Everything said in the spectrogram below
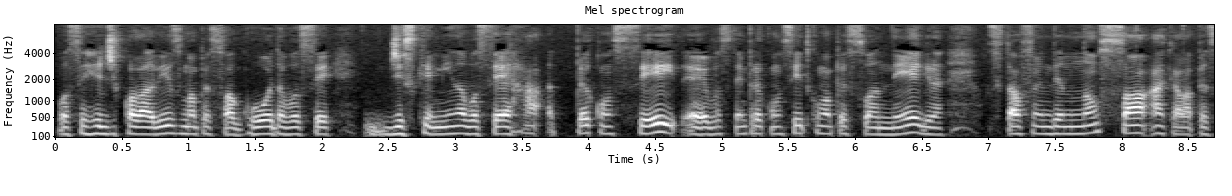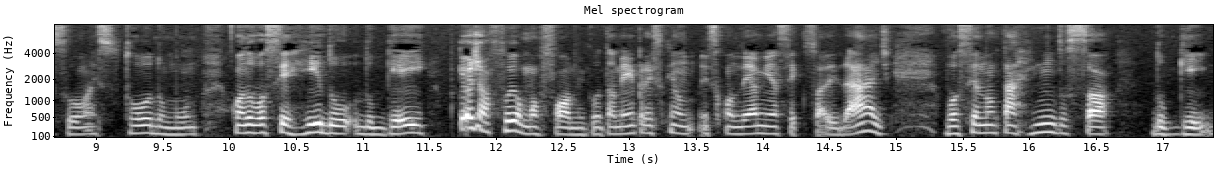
Você ridiculariza uma pessoa gorda, você discrimina, você é preconceito, é, você tem preconceito com uma pessoa negra, você está ofendendo não só aquela pessoa, mas todo mundo. Quando você ri do, do gay, porque eu já fui homofóbico também para esconder a minha sexualidade, você não está rindo só do gay,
